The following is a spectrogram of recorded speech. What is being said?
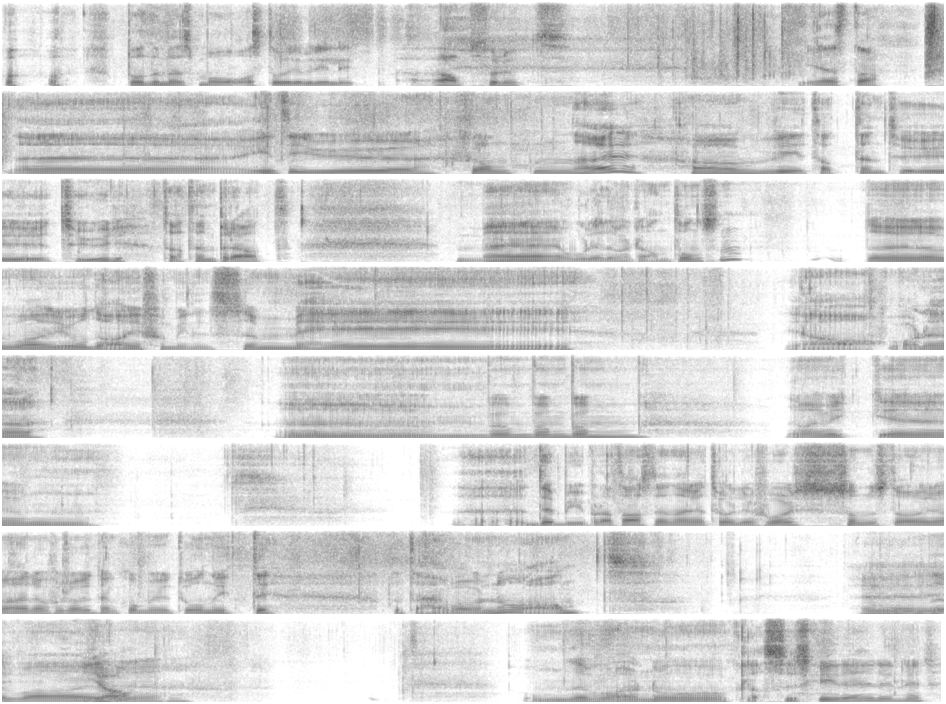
Både med små og store briller. Absolutt. Yes da. Uh, intervjufronten her har vi tatt en tur, tur, tatt en prat med Ole Edvard Antonsen. Det var jo da i forbindelse med Ja, var det uh, Bum, bum, bum. Det var jo ikke eh, debutplata hans, denne Tour de Force, som det står jo her for så vidt. Den kom jo i 92. Dette her var vel noe annet? Om det Eh, var ja. eh, Om det var noe klassiske greier, eller?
